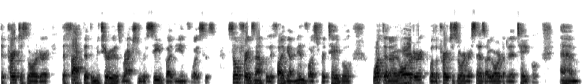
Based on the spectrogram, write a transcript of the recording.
the purchase order, the fact that the materials were actually received by the invoices. So, for example, if I get an invoice for a table, what did I order? Well, the purchase order says I ordered a table. Um,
